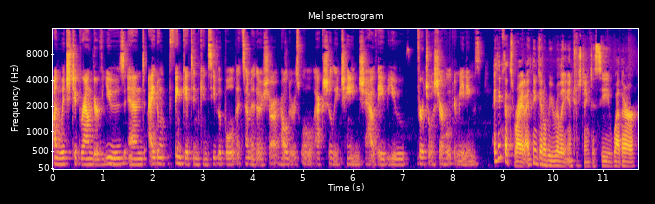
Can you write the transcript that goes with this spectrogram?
on which to ground their views. And I don't think it's inconceivable that some of those shareholders will actually change how they view virtual shareholder meetings. I think that's right. I think it'll be really interesting to see whether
